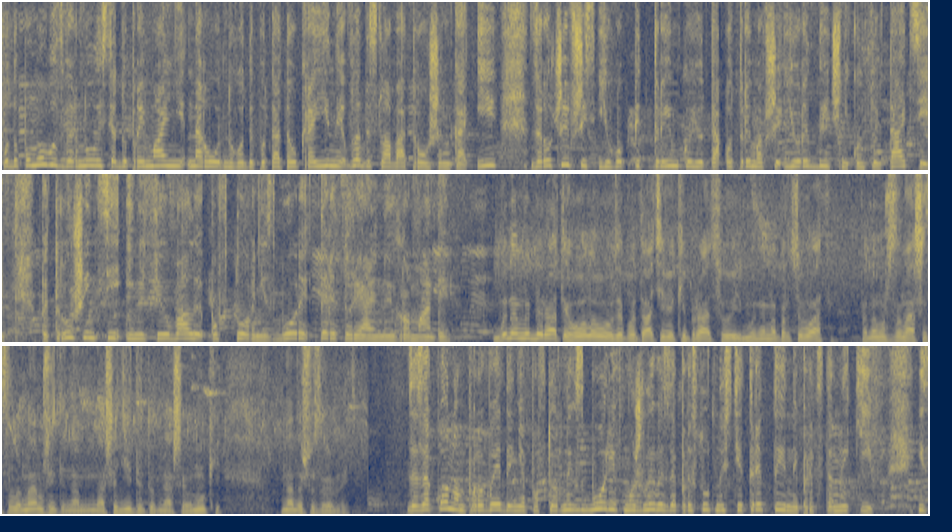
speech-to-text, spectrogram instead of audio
По допомогу звернулися до приймальні народного депутата України Владислава Трошенка і, заручившись його підтримкою та отримавши юридичні консультації, петрушинці ініціювали повторні збори територіальної громади. Будемо вибирати голову депутатів, які працюють. Будемо працювати. Тому що це наше село, нам жити, нам наші діти тут, наші онуки. Треба щось робити. За законом проведення повторних зборів можливе за присутності третини представників. Із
